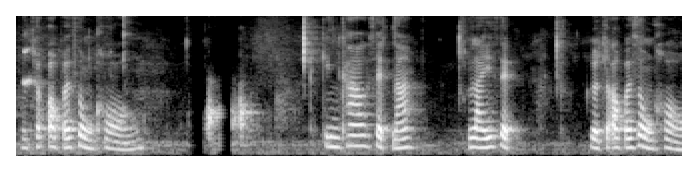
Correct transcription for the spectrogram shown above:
เดี๋ยวจะ ออกไปส่งของ กินข้าวเสร็จนะ ไลฟ์เสร็จ เดี๋ยวจะออกไปส่งของ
